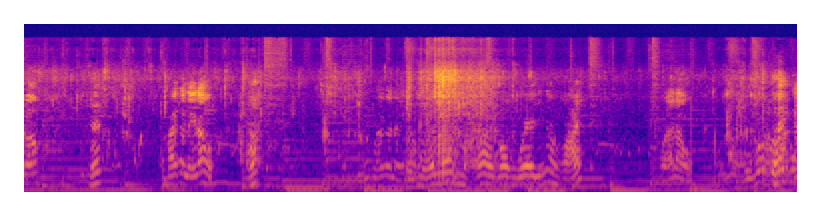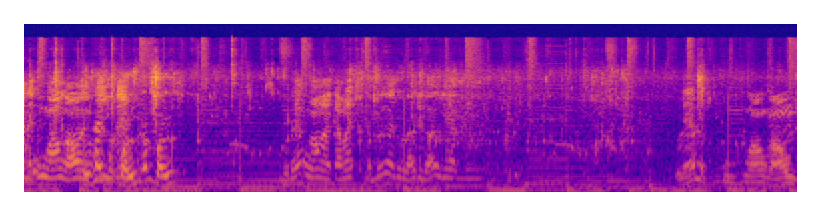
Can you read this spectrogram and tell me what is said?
Đâu Hả? không phải cái này đâu Hả? không phải cái này đâu lên Đó, con que chứ nó không phải Qua đâu? Tôi có Cái thấy này cũng ngon rồi. tôi thấy bự lắm bự vừa đếm ngon rồi, cầm ấy, cầm đứng đây tôi lại tôi gửi nha. Vừa đếm này cũng ngon rồi.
